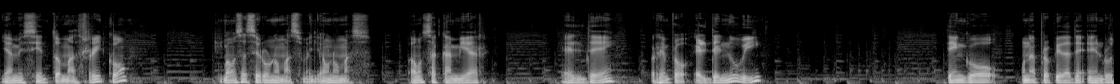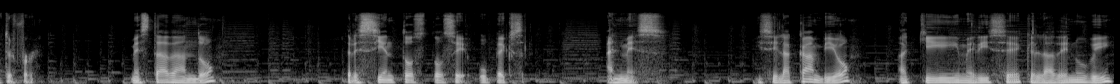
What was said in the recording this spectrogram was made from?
Ya me siento más rico. Vamos a hacer uno más, familia, uno más. Vamos a cambiar el de, por ejemplo, el de Nubi. Tengo una propiedad en Rutherford me está dando 312 UPEX al mes. Y si la cambio, aquí me dice que la de Nubi,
